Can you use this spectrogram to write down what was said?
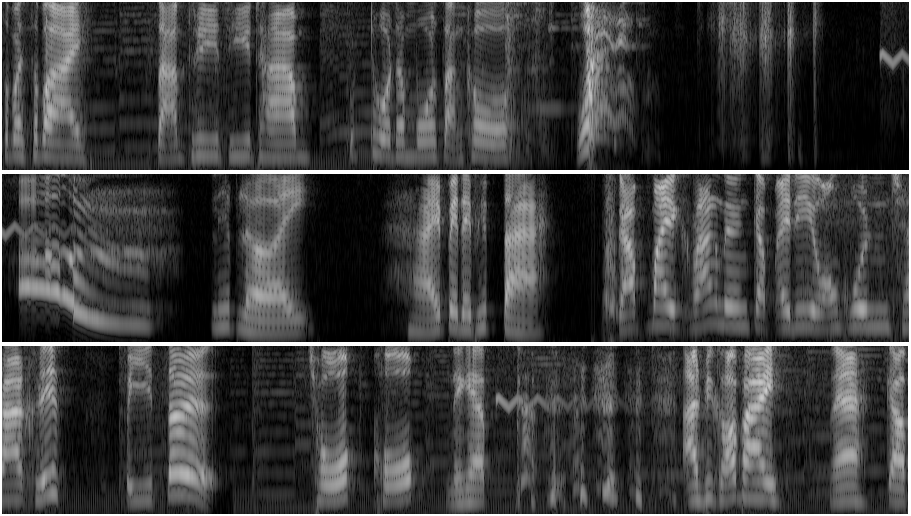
สบายสบายสามทีทีไทม์พุทโธธรรมโมสังโฆว้าย เรียบร้อย หายไปในพริบตา กลับมาอีกครั้งหนึ่งกับไอดีของคุณชาคริส ปีเตอร์ โชคโคกนะครับ อ่านผิดขออภัยนะกับ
